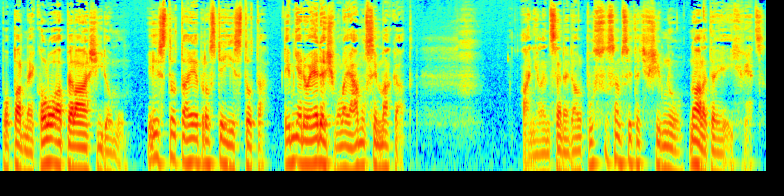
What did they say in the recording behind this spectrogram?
Popadne kolo a peláší domů. Jistota je prostě jistota. Ty mě dojedeš, vole, já musím makat. Ani len se nedal pusu, jsem si teď všimnul. No ale to je jejich věc.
